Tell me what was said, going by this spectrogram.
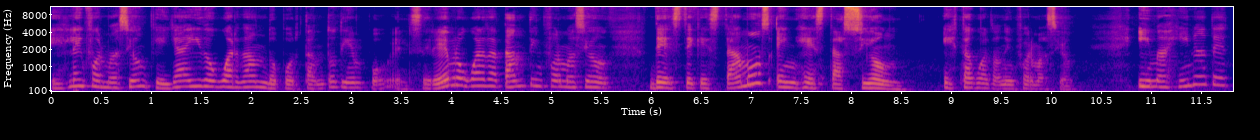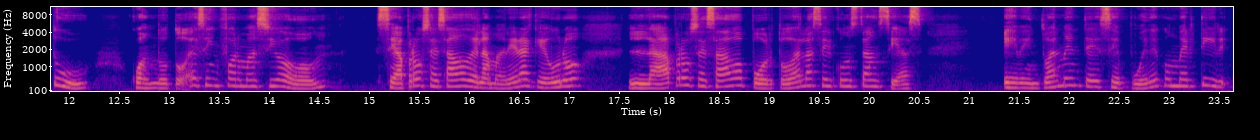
es la información que ella ha ido guardando por tanto tiempo. El cerebro guarda tanta información desde que estamos en gestación. Está guardando información. Imagínate tú cuando toda esa información se ha procesado de la manera que uno la ha procesado por todas las circunstancias, eventualmente se puede convertir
